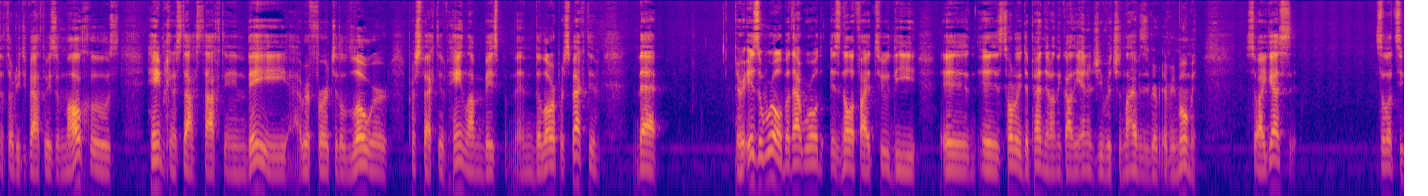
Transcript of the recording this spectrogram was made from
the 32 pathways of Malchus, they refer to the lower perspective, and the lower perspective that there is a world, but that world is nullified to the is, is totally dependent on the godly energy which enlivens every moment. So I guess so let's see.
